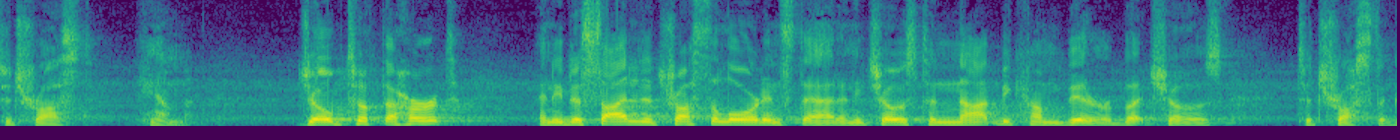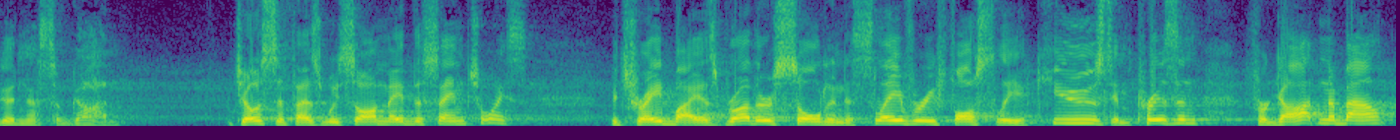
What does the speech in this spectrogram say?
to trust him. Job took the hurt and he decided to trust the Lord instead, and he chose to not become bitter, but chose to trust the goodness of God. Joseph, as we saw, made the same choice. Betrayed by his brothers, sold into slavery, falsely accused, imprisoned, forgotten about.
